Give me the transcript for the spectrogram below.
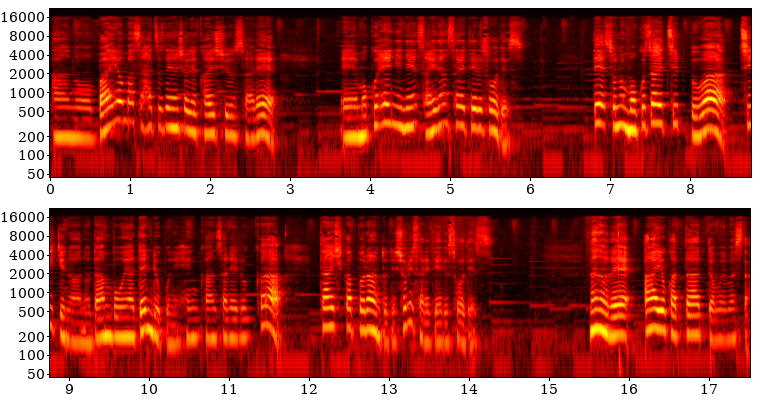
あのバイオマス発電所で回収され、えー、木片にね裁断されているそうです。でその木材チップは地域のあの暖房や電力に変換されるか堆肥化プラントで処理されているそうです。なのでああよかったって思いました。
